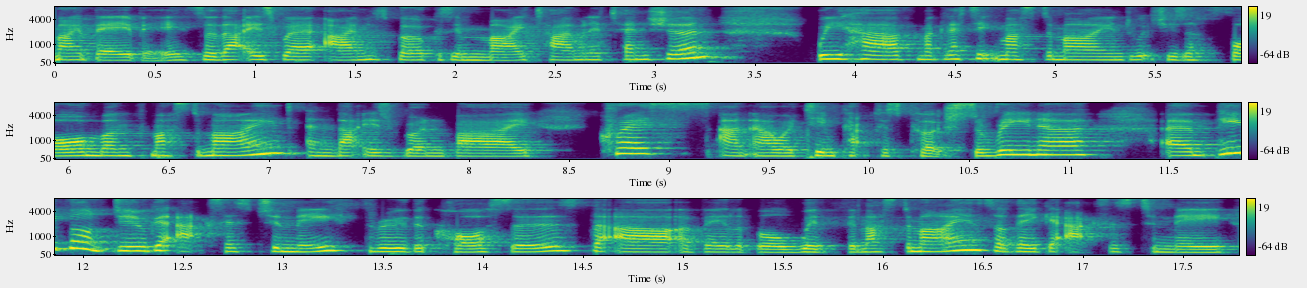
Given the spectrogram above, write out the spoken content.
my baby. So that is where I'm focusing my time and attention. We have Magnetic Mastermind, which is a four month mastermind, and that is run by Chris and our Team Cactus coach, Serena. Um, people do get access to me through the courses that are available with the mastermind. So they get access to me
